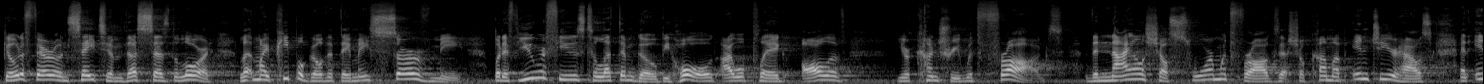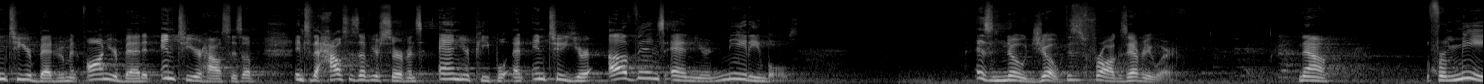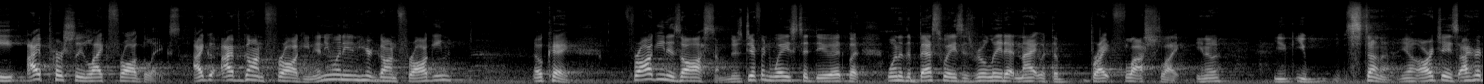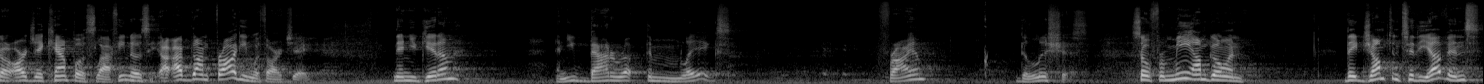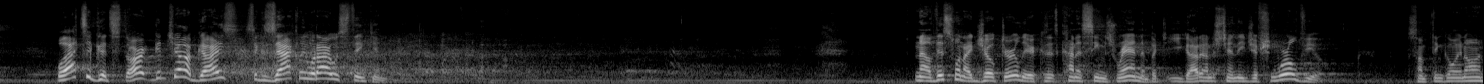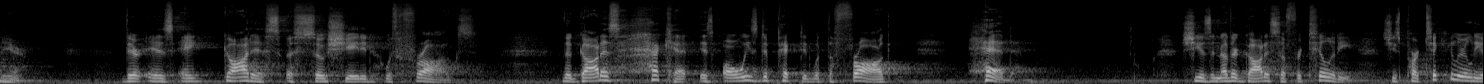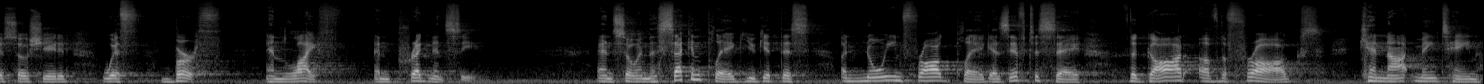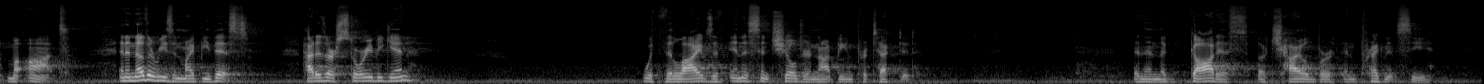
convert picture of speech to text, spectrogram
Go to Pharaoh and say to him, Thus says the Lord, Let my people go that they may serve me. But if you refuse to let them go, behold, I will plague all of your country with frogs the Nile shall swarm with frogs that shall come up into your house and into your bedroom and on your bed and into your houses of into the houses of your servants and your people and into your ovens and your kneading bowls. It's no joke. This is frogs everywhere. Now, for me, I personally like frog legs. I have gone frogging. Anyone in here gone frogging? Okay. Frogging is awesome. There's different ways to do it, but one of the best ways is real late at night with the bright flashlight, you know? You, you stun it. You know, RJ's, I heard RJ Campos laugh. He knows, I've gone frogging with RJ. Then you get them and you batter up them legs, fry them, delicious. So for me, I'm going, they jumped into the ovens. Well, that's a good start. Good job, guys. It's exactly what I was thinking. Now, this one I joked earlier because it kind of seems random, but you got to understand the Egyptian worldview. Something going on here. There is a goddess associated with frogs. The goddess Heket is always depicted with the frog head. She is another goddess of fertility. She's particularly associated with birth and life and pregnancy. And so in the second plague, you get this annoying frog plague, as if to say, the god of the frogs cannot maintain Ma'at. And another reason might be this how does our story begin? With the lives of innocent children not being protected. And then the goddess of childbirth and pregnancy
